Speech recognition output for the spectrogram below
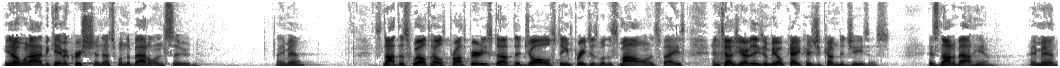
You know, when I became a Christian, that's when the battle ensued. Amen? It's not this wealth, health, prosperity stuff that Joel Osteen preaches with a smile on his face and tells you everything's going to be okay because you come to Jesus. It's not about him. Amen?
